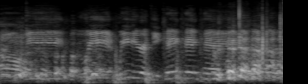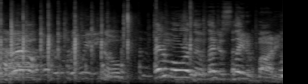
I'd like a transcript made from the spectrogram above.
Oh, Jesus. We we we here at the KKK. Well, we, we, you know, they're more the legislative body. the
